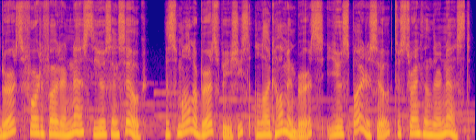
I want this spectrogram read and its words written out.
Birds fortify their nest using silk. The smaller bird species, like hummingbirds, use spider silk to strengthen their nest.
